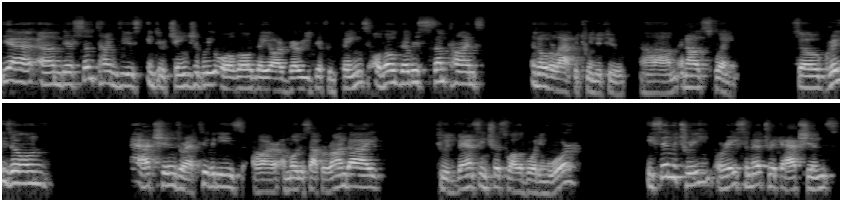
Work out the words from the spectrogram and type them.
Yeah, um, they're sometimes used interchangeably, although they are very different things. Although there is sometimes an overlap between the two, um, and I'll explain. So gray zone actions or activities are a modus operandi to advance interests while avoiding war. Asymmetry or asymmetric actions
